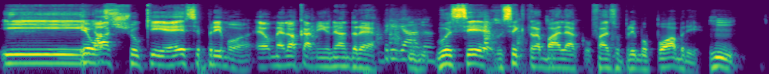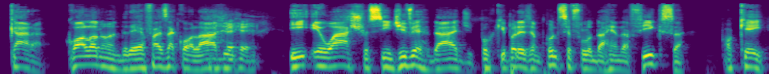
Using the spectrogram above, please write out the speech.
E Eu as- acho que esse, primo, é o melhor caminho, né, André? Obrigada. Você, você que trabalha, faz o primo pobre, Hum. cara, cola no André, faz a colada. e eu acho, assim, de verdade, porque, por exemplo, quando você falou da renda fixa, ok,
